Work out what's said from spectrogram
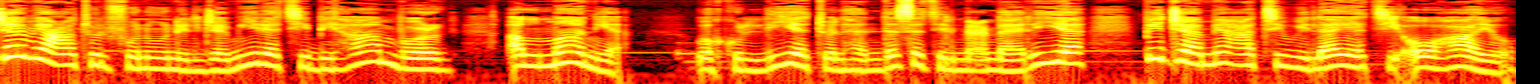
جامعة الفنون الجميلة بهامبورغ ألمانيا وكلية الهندسة المعمارية بجامعة ولاية أوهايو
